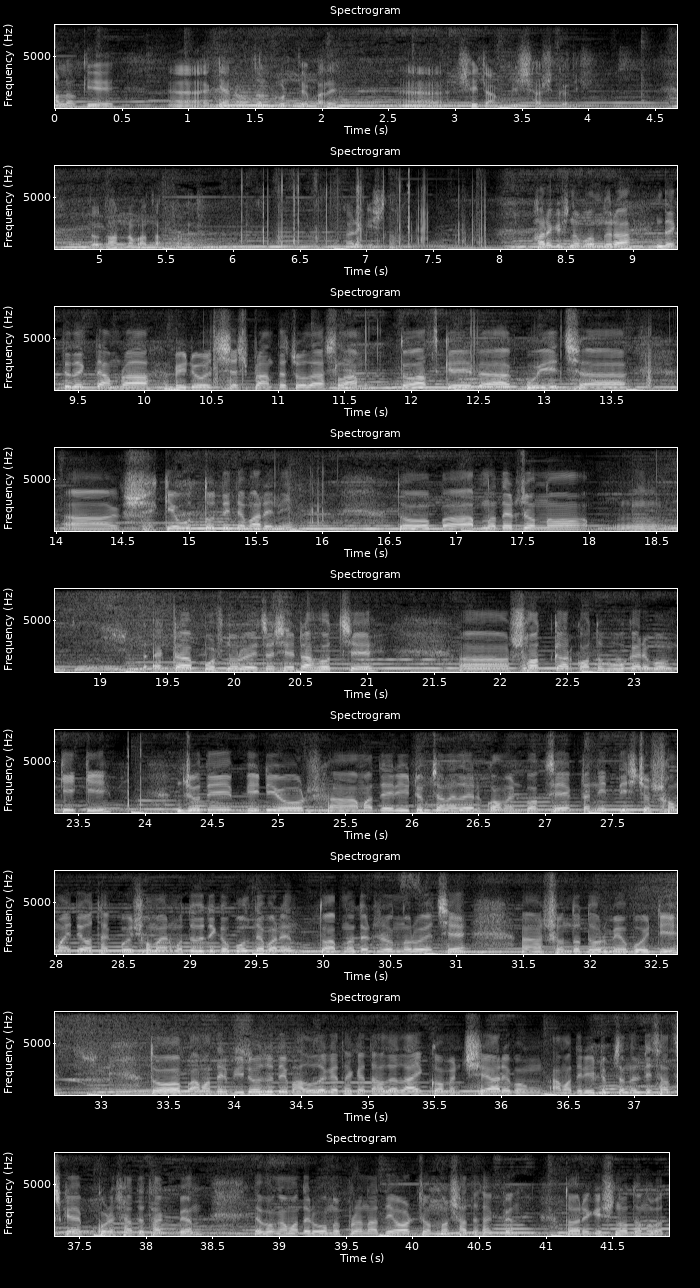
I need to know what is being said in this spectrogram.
আলোকে জ্ঞান অর্জন করতে পারে সেটা আমি বিশ্বাস করি। তো ধন্যবাদ আপনাদের। হরে কৃষ্ণ। হরে কৃষ্ণ বন্ধুরা, দেখতে দেখতে আমরা ভিডিওর শেষ প্রান্তে চলে আসলাম। তো আজকের কুইজ কেউ উত্তর দিতে পারেনি। তো আপনাদের জন্য একটা প্রশ্ন রয়েছে, সেটা হচ্ছে সৎকার কত প্রকার এবং কি কি? যদি ভিডিওর আমাদের ইউটিউব চ্যানেলের কমেন্ট বক্সে একটা নির্দিষ্ট সময় দেওয়া থাকবে, ওই সময়ের মধ্যে যদি কেউ বলতে পারেন, তো আপনাদের জন্য রয়েছে সুন্দর ধর্মীয় বইটি। তো আমাদের ভিডিও যদি ভালো লেগে থাকে, তাহলে লাইক কমেন্ট শেয়ার এবং আমাদের ইউটিউব চ্যানেলটি সাবস্ক্রাইব করে সাথে থাকবেন এবং আমাদের অনুপ্রেরণা দেওয়ার জন্য সাথে থাকবেন। তো হরে কৃষ্ণ, ধন্যবাদ।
